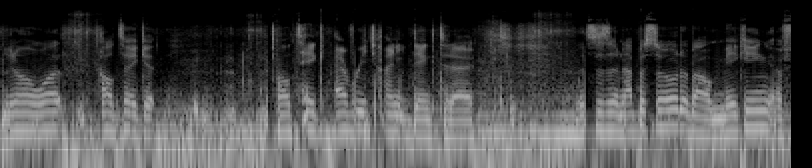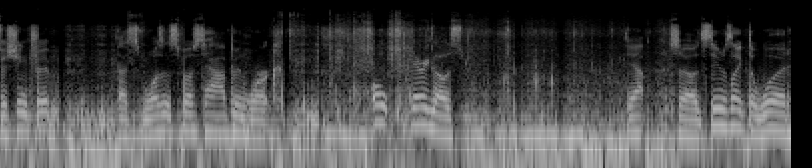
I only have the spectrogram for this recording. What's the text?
you know what? I'll take it. I'll take every tiny dink today. This is an episode about making a fishing trip that wasn't supposed to happen work. Oh, there he goes. Yep, so it seems like the wood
